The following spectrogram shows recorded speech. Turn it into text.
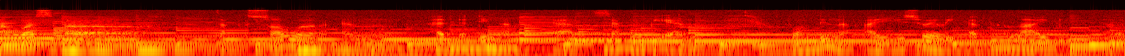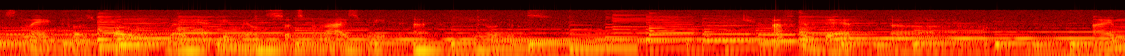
I was uh, took a shower and had a dinner at 7 p.m. For dinner, I usually eat like a snack first followed by heavy meals such as rice, meat, and noodles. After that, uh, I'm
